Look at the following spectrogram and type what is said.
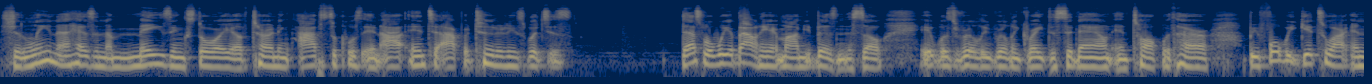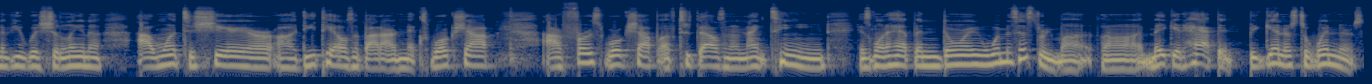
Shalina has an amazing story of turning obstacles in, uh, into opportunities, which is that's what we're about here at Mom Your Business. So it was really, really great to sit down and talk with her. Before we get to our interview with Shalina, I want to share uh, details about our next workshop. Our first workshop of 2019 is going to happen during Women's History Month. Uh, Make It Happen, Beginners to Winners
